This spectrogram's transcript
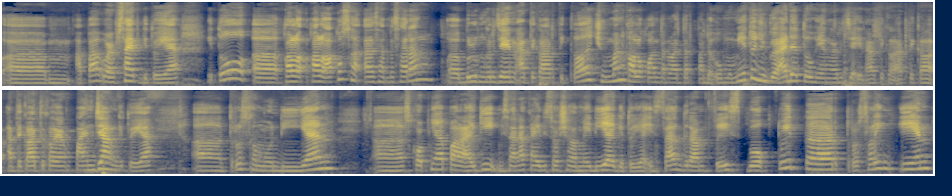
um, apa website gitu ya. Itu uh, kalau kalau aku uh, sampai sekarang uh, belum ngerjain artikel-artikel cuman kalau content writer pada umumnya itu juga ada tuh yang ngerjain artikel-artikel artikel-artikel yang panjang gitu ya. Uh, terus kemudian uh, skopnya apalagi misalnya kayak di sosial media gitu ya. Instagram, Facebook, Twitter, terus LinkedIn,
